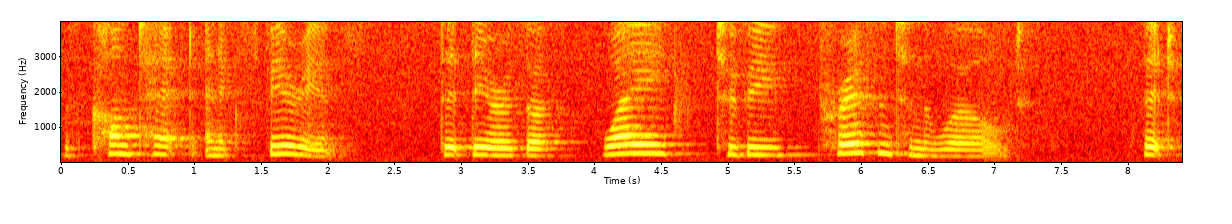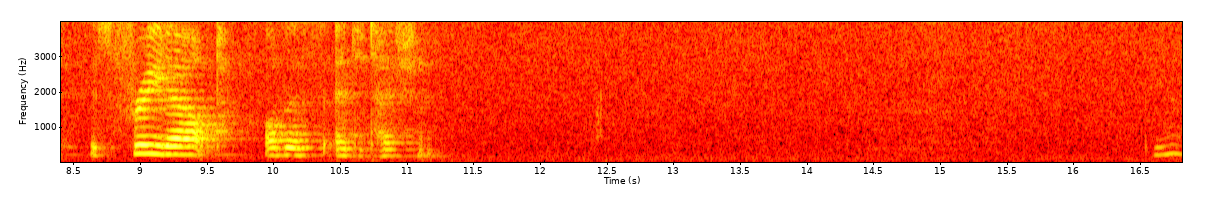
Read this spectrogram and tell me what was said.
with contact and experience, that there is a way to be present in the world that is freed out of this agitation. Yeah.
